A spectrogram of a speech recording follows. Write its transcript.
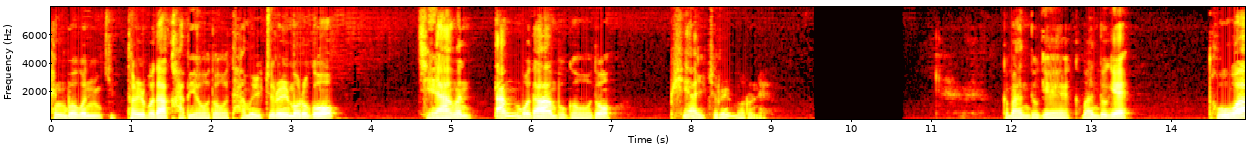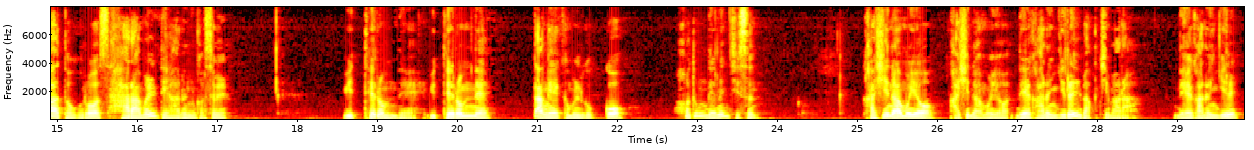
행복은 깃털보다 가벼워도 담을 줄을 모르고 재앙은 땅보다 무거워도 피할 줄을 모르네. 그만두게 그만두게 도와 덕으로 사람을 대하는 것을. 위태롭네 위태롭네 땅에 금을 긋고 허둥대는 짓은. 가시나무여 가시나무여 내 가는 길을 막지 마라. 내 가는 길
